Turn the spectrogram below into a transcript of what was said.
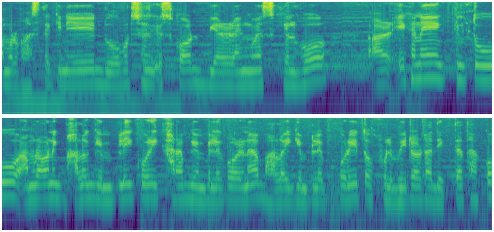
আমার ভাস্তাকে নিয়ে duo versus squad BR rank match খেলব। আর এখানে কিন্তু আমরা অনেক ভালো গেম প্লে করি, খারাপ গেম প্লে করি না, ভালোই গেম প্লে করি। তো ফুল ভিডিওটা দেখতে থাকো,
